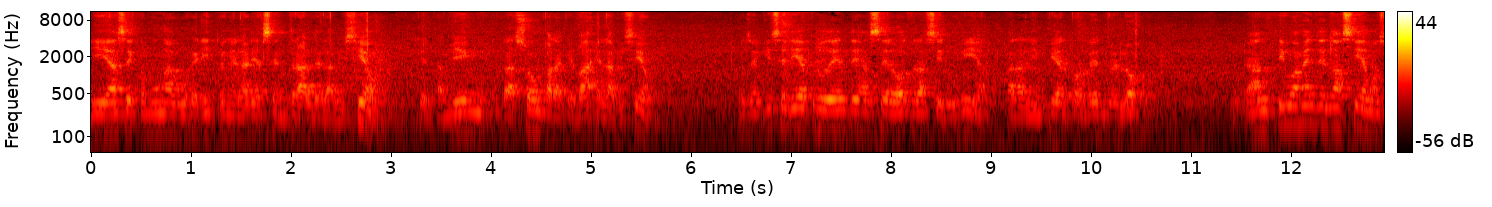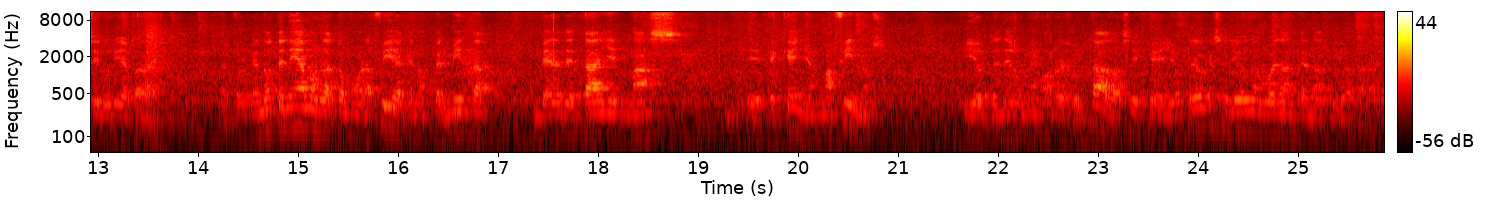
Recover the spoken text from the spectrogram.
y hace como un agujerito en el área central de la visión, que también es razón para que baje la visión. Entonces aquí sería prudente hacer otra cirugía para limpiar por dentro el ojo. Antiguamente no hacíamos cirugía para esto, porque no teníamos la tomografía que nos permita ver detalles más eh, pequeños, más finos y obtener un mejor resultado. Así que yo creo que sería una buena alternativa para él.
